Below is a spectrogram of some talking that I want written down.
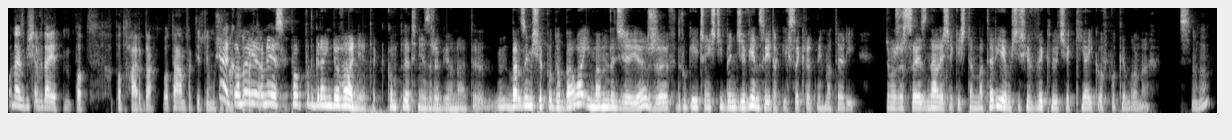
ona jest, mi się wydaje, pod, pod harda, bo tam faktycznie musi Tak, ona, ona jest po, podgrindowanie, tak kompletnie zrobiona. To bardzo mi się podobała i mam nadzieję, że w drugiej części będzie więcej takich sekretnych materii. Że możesz sobie znaleźć jakieś tam materie, musisz się wykluć jak jajko w Pokémonach. Mhm.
